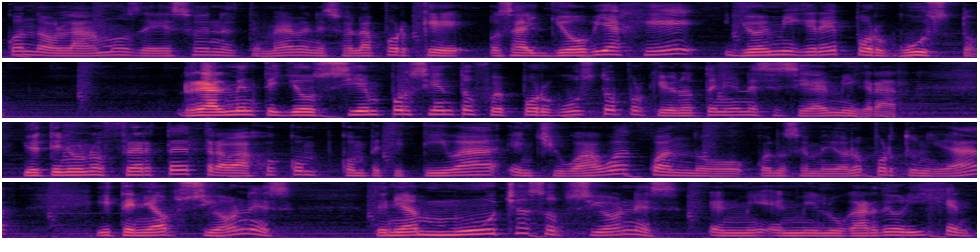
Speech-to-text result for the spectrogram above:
cuando hablábamos de eso en el tema de Venezuela, porque, o sea, yo viajé, yo emigré por gusto. Realmente yo 100% fue por gusto porque yo no tenía necesidad de emigrar. Yo tenía una oferta de trabajo competitiva en Chihuahua cuando, cuando se me dio la oportunidad y tenía opciones. Tenía muchas opciones en mi, en mi lugar de origen.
